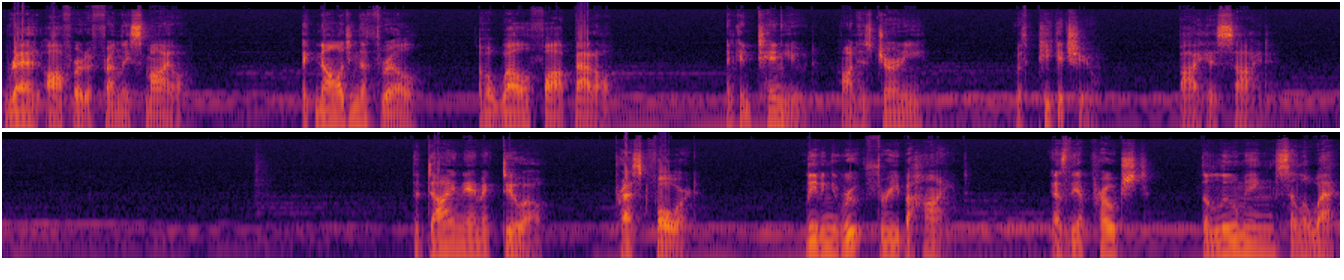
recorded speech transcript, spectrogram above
Red offered a friendly smile, acknowledging the thrill of a well fought battle and continued on his journey with Pikachu by his side. The dynamic duo pressed forward, leaving Route 3 behind as they approached the looming silhouette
